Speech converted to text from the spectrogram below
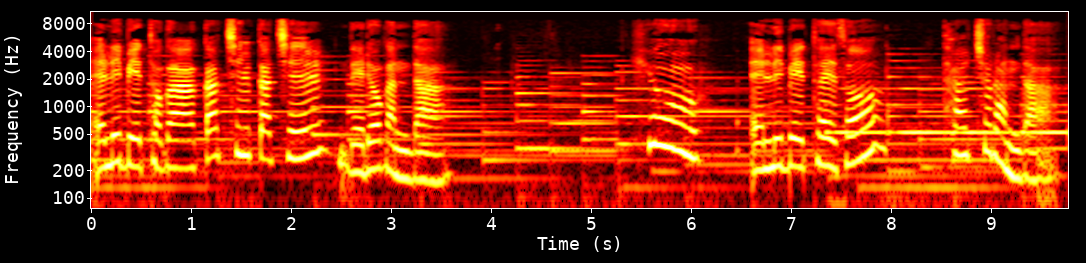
엘리베이터가 까칠까칠 내려간다. 휴 엘리베이터에서 탈출한다.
